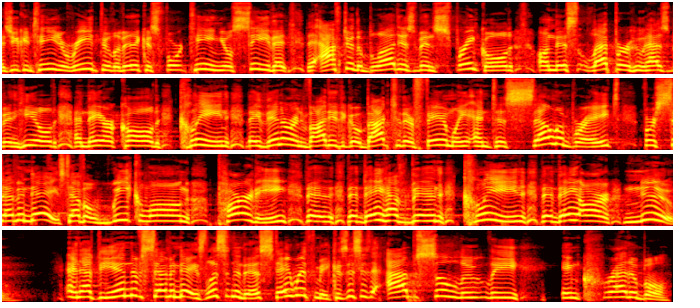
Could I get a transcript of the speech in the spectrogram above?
As you continue to read through Leviticus 14, you'll see that, that after the blood has been sprinkled on this leper who has been healed and they are called clean, they then are invited to go back to their family and to celebrate for seven days, to have a week long party that, that they have been clean, that they are new. And at the end of seven days, listen to this, stay with me, because this is absolutely incredible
